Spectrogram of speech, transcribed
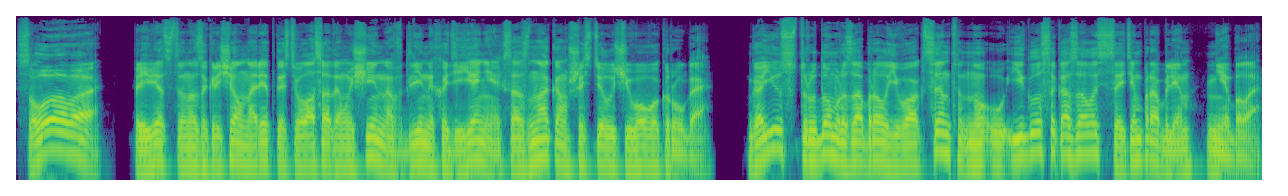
«Слово!» — приветственно закричал на редкость волосатый мужчина в длинных одеяниях со знаком шестилучевого круга. Гаюс с трудом разобрал его акцент, но у Иглас, оказалось, с этим проблем не было.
